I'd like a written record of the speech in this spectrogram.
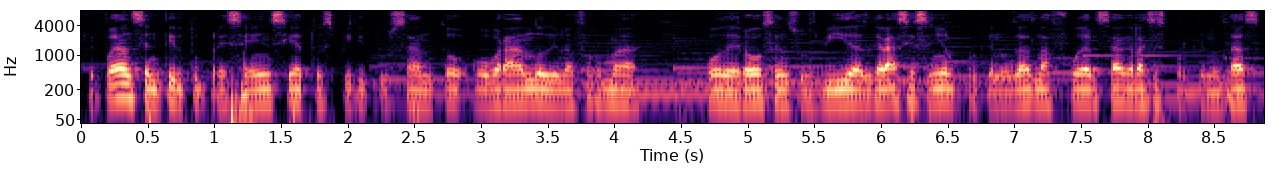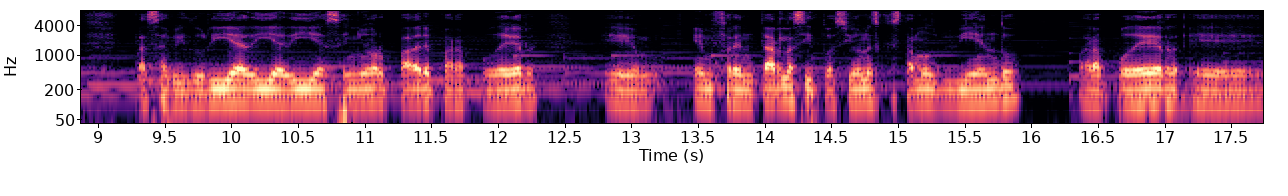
que puedan sentir tu presencia, tu Espíritu Santo obrando de una forma poderosa en sus vidas. Gracias Señor porque nos das la fuerza, gracias porque nos das la sabiduría día a día, Señor Padre, para poder eh, enfrentar las situaciones que estamos viviendo, para poder, eh,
